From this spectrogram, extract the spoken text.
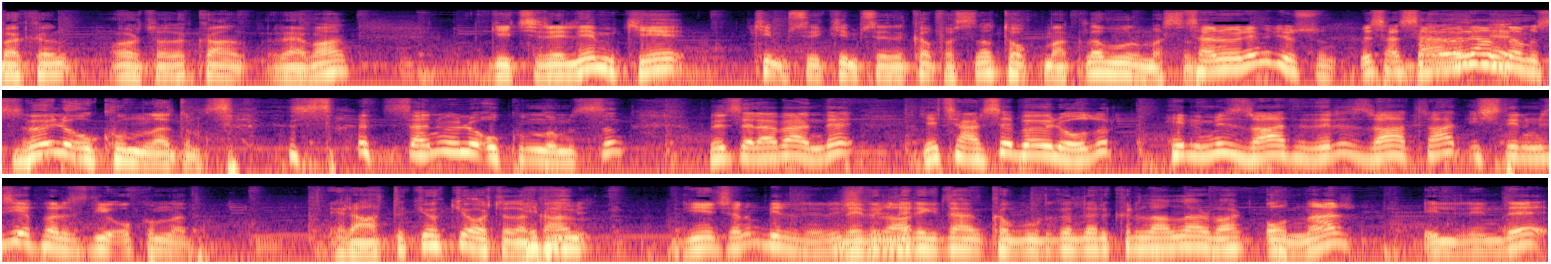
Bakın ortalık kan revan. Geçirelim ki kimse kimsenin kafasına tokmakla vurmasın. sen öyle mi diyorsun? Mesela sen Ben öyle, anlamışsın. Böyle okumladım. sen, sen öyle okumlamışsın. Mesela ben de geçerse böyle olur. Hepimiz rahat ederiz, rahat rahat işlerimizi yaparız diye okumladım. E, rahatlık yok ki ortada. Kan Hepimiz, niye canım birileri işte rahat- giden kaburgaları kırılanlar var. Onlar ellerinde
